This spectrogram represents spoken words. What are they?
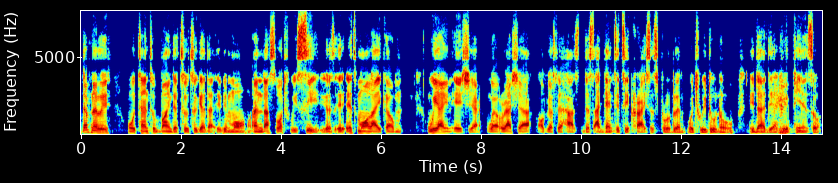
definitely will tend to bind the two together even more, and that's what we see. Because it, it's more like um, we are in Asia. Well, Russia obviously has this identity crisis problem, which we do know. Either they are hmm. Europeans or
